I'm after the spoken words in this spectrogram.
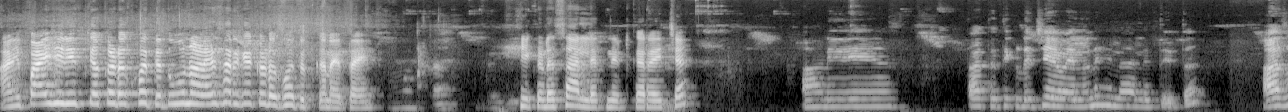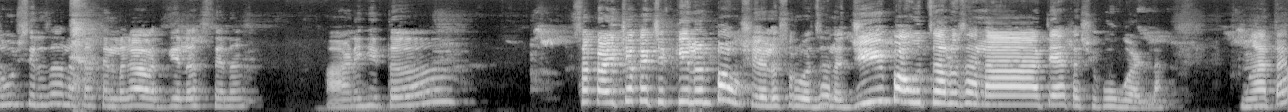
आणि पाहिजे इतक्या कडक होतात उन्हाळ्यासारख्या कडक होतात का नाही ताई? इकडं चालल्यात नीट करायच्या. आणि आता तिकडे जेवायला न्यायला आले तिथं आज उशीर झाला तर त्यांना गावात गेलं असते ना. आणि इथं सकाळी चकाचक केलं पाऊस यायला सुरुवात झाला. जी पाऊस चालू झाला ते आता शिक उघडला. मग आता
